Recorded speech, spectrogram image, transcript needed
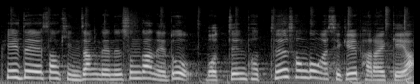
필드에서 긴장되는 순간에도 멋진 퍼트 성공하시길 바랄게요.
